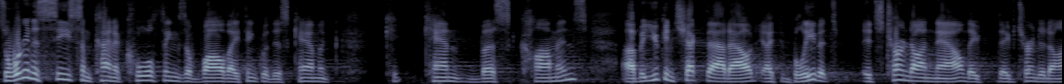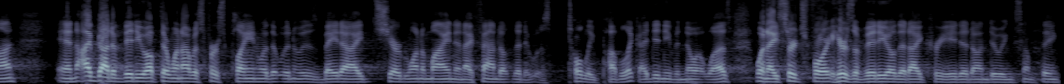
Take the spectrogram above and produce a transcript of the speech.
So we're going to see some kind of cool things evolve i think with this cam canvas commons. Uh, but you can check that out. I believe it's it's turned on now. They've, they've turned it on and I've got a video up there when I was first playing with it when it was beta. I shared one of mine and I found out that it was totally public. I didn't even know it was. When I searched for it, here's a video that I created on doing something.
